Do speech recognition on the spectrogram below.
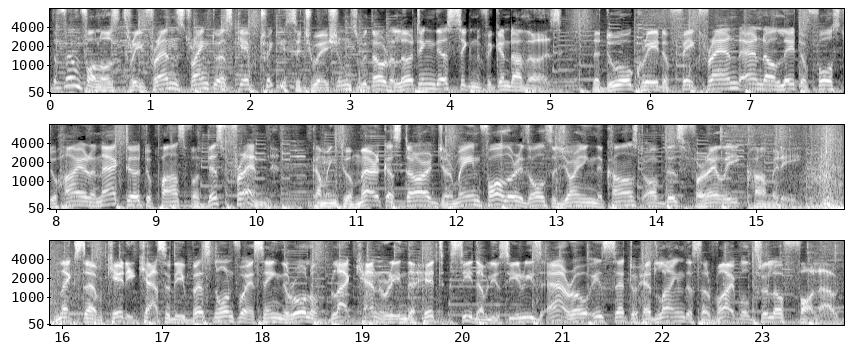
The film follows three friends trying to escape tricky situations without alerting their significant others. The duo create a fake friend and are later forced to hire an actor to pass for this friend. Coming to America star Jermaine Fowler is also joining the cast of this Farrelly comedy. Next up, Katie Cassidy, best known for essaying the role of Black Canary in the hit CW series Arrow, is set to headline the survival thriller Fallout.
